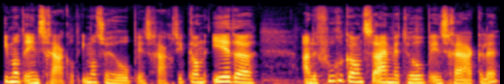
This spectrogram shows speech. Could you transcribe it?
iemand inschakelt, iemand zijn hulp inschakelt. Je kan eerder aan de vroege kant zijn met hulp inschakelen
